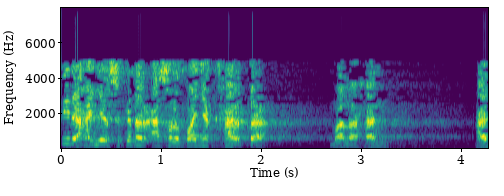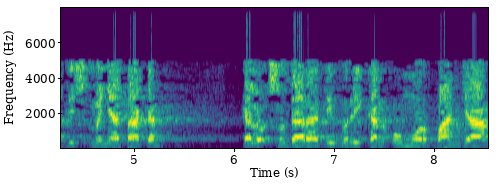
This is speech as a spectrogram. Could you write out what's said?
tidak hanya sekedar asal banyak harta. Malahan hadis menyatakan kalau saudara diberikan umur panjang,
